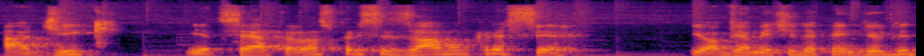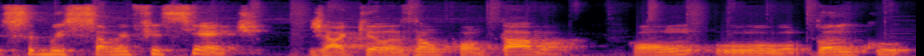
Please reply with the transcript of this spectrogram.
a DIC e etc., elas precisavam crescer. E, obviamente, dependiam de distribuição eficiente, já que elas não contavam com o banco,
